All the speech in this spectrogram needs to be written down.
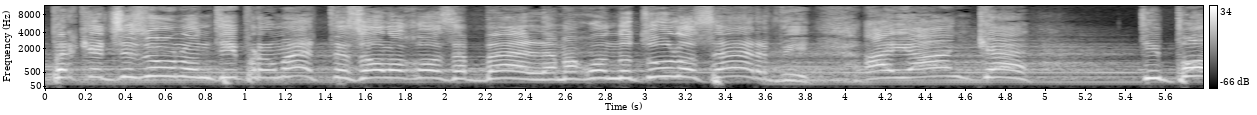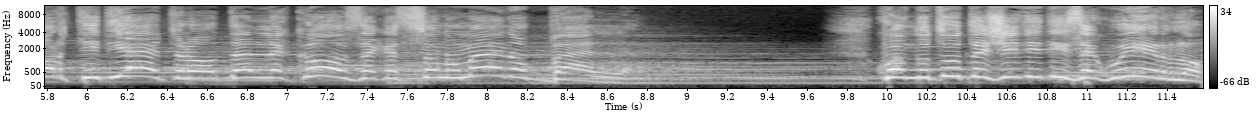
Perché Gesù non ti promette solo cose belle, ma quando tu lo servi hai anche, ti porti dietro delle cose che sono meno belle. Quando tu decidi di seguirlo,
